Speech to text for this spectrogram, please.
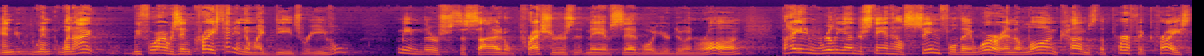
and when, when I, before I was in Christ, I didn't know my deeds were evil. I mean, there's societal pressures that may have said, well, you're doing wrong. But I didn't really understand how sinful they were. And along comes the perfect Christ.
